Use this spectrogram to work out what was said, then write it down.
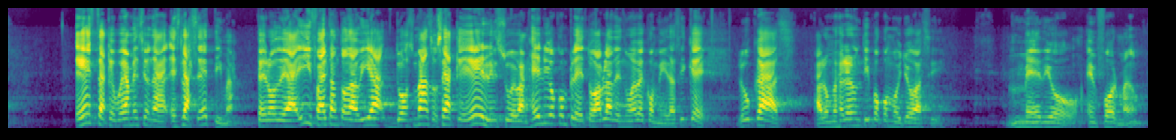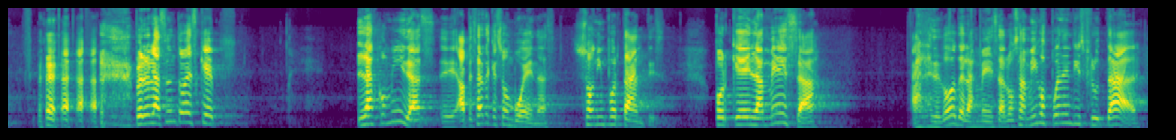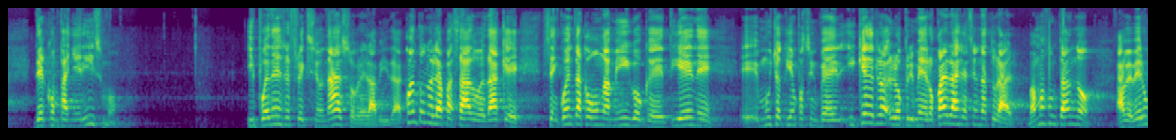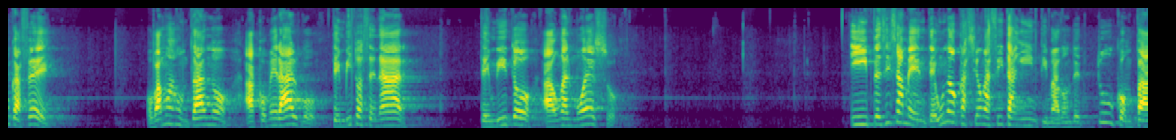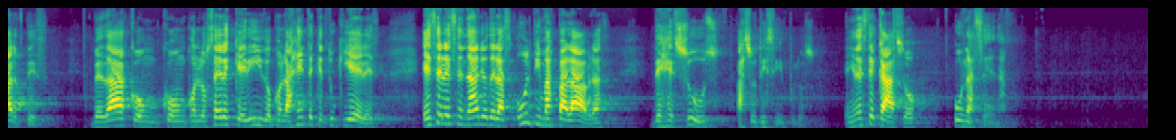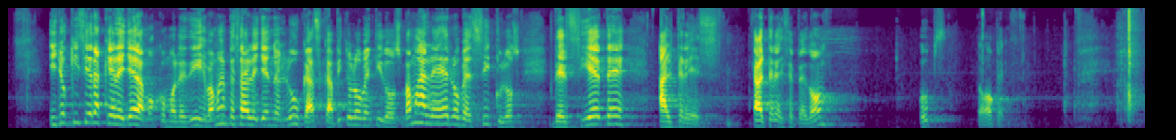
Esta que voy a mencionar es la séptima. pero de ahí faltan todavía dos más. O sea que él en su evangelio completo habla de nueve comidas. Así que Lucas a lo mejor era un tipo como yo así, medio en forma, ¿no? pero el asunto es que las comidas, eh, a pesar de que son buenas, son importantes. Porque en la mesa, alrededor de las mesas, los amigos pueden disfrutar del compañerismo y pueden reflexionar sobre la vida. ¿Cuánto no le ha pasado, verdad, que se encuentra con un amigo que tiene eh, mucho tiempo sin ver? ¿Y qué es lo, primero? ¿Cuál es la reacción natural? Vamos a juntarnos a beber un café o vamos a juntarnos a comer algo. Te invito a cenar, te invito a un almuerzo. Y precisamente una ocasión así tan íntima, donde tú compartes, ¿verdad? Con, con, los seres queridos, con la gente que tú quieres, es el escenario de las últimas palabras de Jesús a sus discípulos. En este caso, una cena. Y yo quisiera que leyéramos, como les dije, vamos a empezar leyendo en Lucas capítulo 22. Vamos a leer los versículos del 7 al 3 al 13, perdón. Ups, ok.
